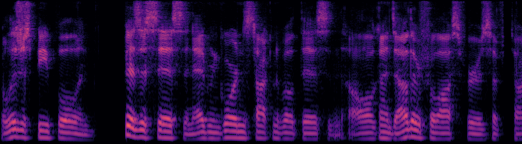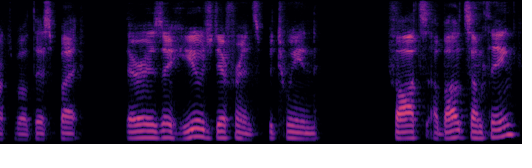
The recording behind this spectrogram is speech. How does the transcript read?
religious people and physicists, and Edwin Gordon's talking about this, and all kinds of other philosophers have talked about this, but there is a huge difference between thoughts about something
